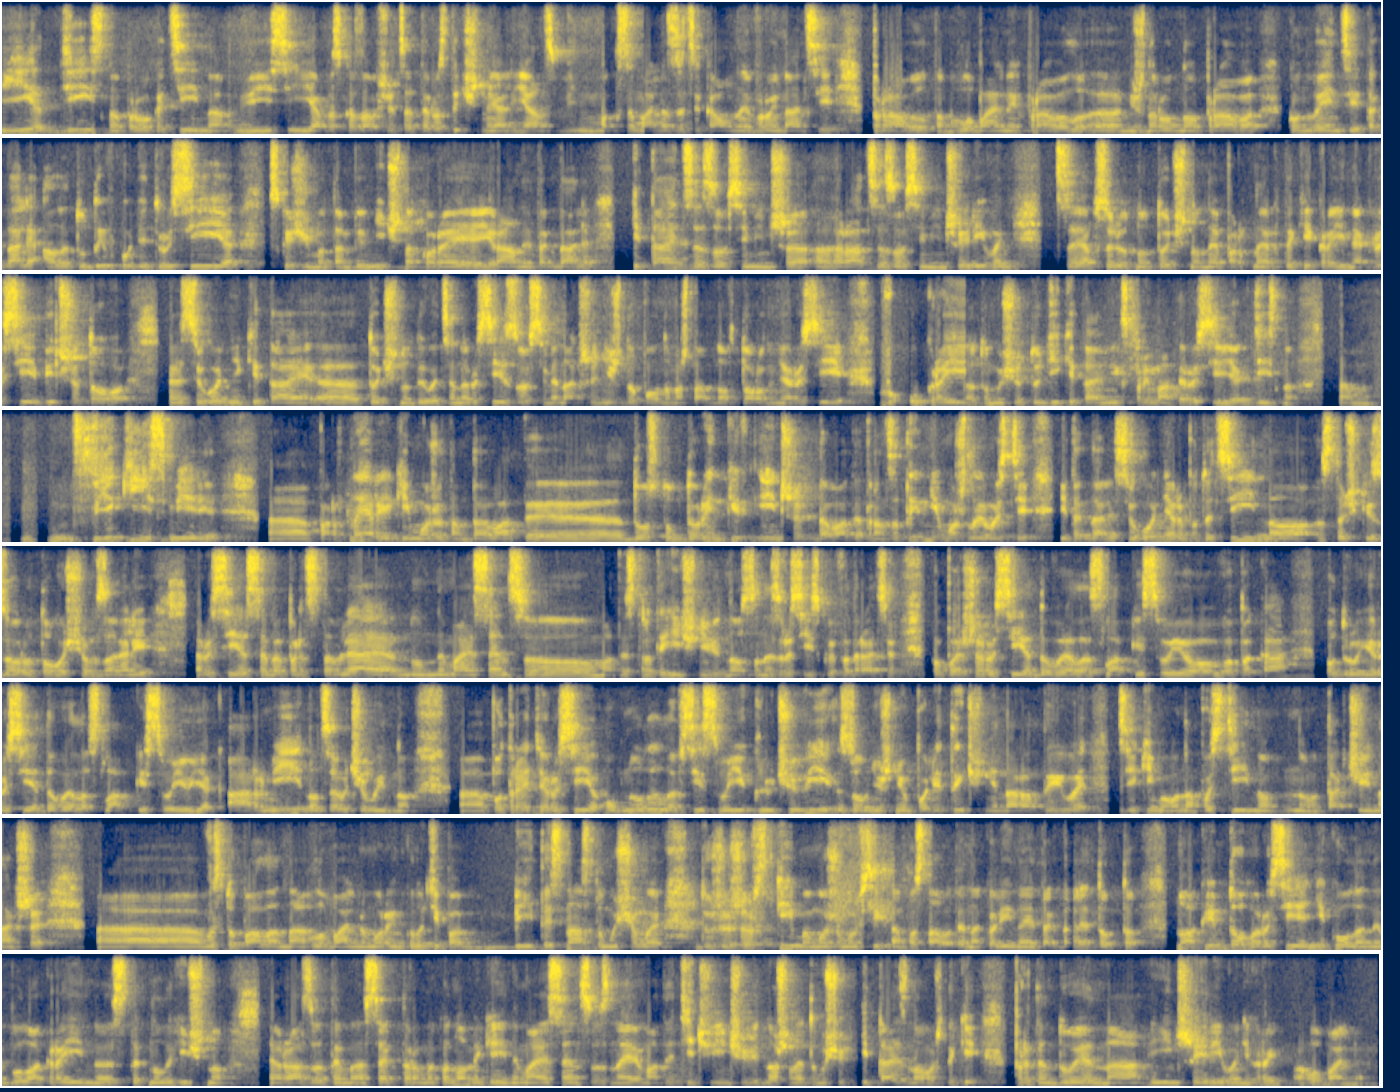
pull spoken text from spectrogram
Є дійсно провокаційна вісь, і я би сказав, що це терористичний альянс. Він максимально зацікавлений в руйнації правил там глобальних правил е, міжнародного права, конвенції і так далі. Але туди входять Росія, скажімо, там Північна Корея, Іран і так далі. Китай це зовсім інша гра, це зовсім інший рівень. Це абсолютно точно не партнер такі країни, як Росія. Більше того, е, сьогодні Китай е, точно дивиться на Росію зовсім інакше ніж до повномасштабного вторгнення Росії в Україну, тому що тоді Китай міг сприймати Росію як дійсно там в якійсь мірі е, партнер, який може там давати е, доступ до ринків інших, давати транзитивні можливості і так далі. Сьогодні репутаційно, з точки зору того, що взагалі Росія себе представляє, ну немає сенсу мати стратегічні відносини з Російською Федерацією. По перше, Росія довела слабкість свого ВПК. По-друге, Росія довела слабкість свою як армії. Ну це очевидно. Е, По-третє, Росія обнулила всі свої ключові зовнішньополітичні наративи, з якими вона постійно ну так чи інакше е, виступала на глобальному ринку. Ну, типа, бійтесь нас, тому що ми дуже жорсткі. Ми можемо всіх там поставити на коліна і так далі. Тобто, ну а крім того, Росія ніколи не була країною з технологічно розвитим сектором економіки, і немає сенсу з нею мати ті чи інші відношення, тому що Китай знову ж таки претендує на інший рівень гри глобальної.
